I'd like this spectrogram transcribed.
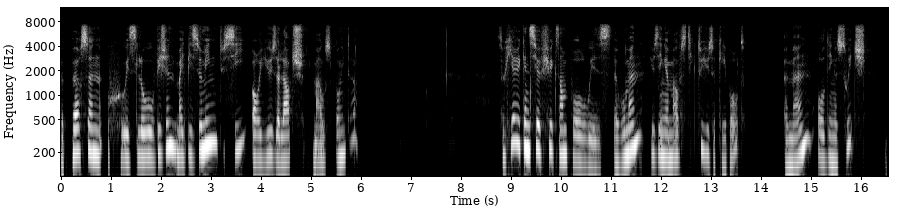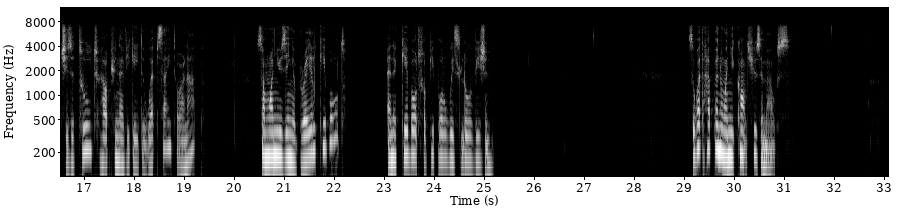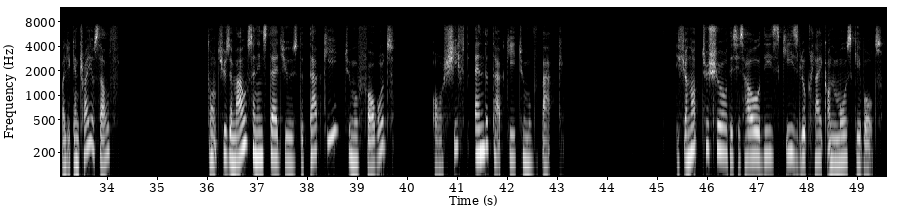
A person who is low vision might be zooming to see or use a large mouse pointer. So here you can see a few examples with a woman using a mouse stick to use a keyboard, a man holding a switch, which is a tool to help you navigate a website or an app, someone using a braille keyboard, and a keyboard for people with low vision. So what happens when you can't use a mouse? Well, you can try yourself. Don't use a mouse and instead use the tab key to move forward or shift and the tab key to move back. If you're not too sure, this is how these keys look like on most keyboards.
